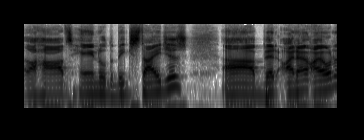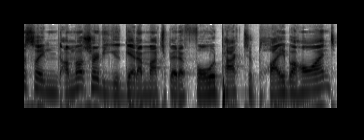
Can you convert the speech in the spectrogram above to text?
the halves handle the big stages. Uh, but I don't, I honestly, I'm not sure if you could get a much better forward pack to play behind.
